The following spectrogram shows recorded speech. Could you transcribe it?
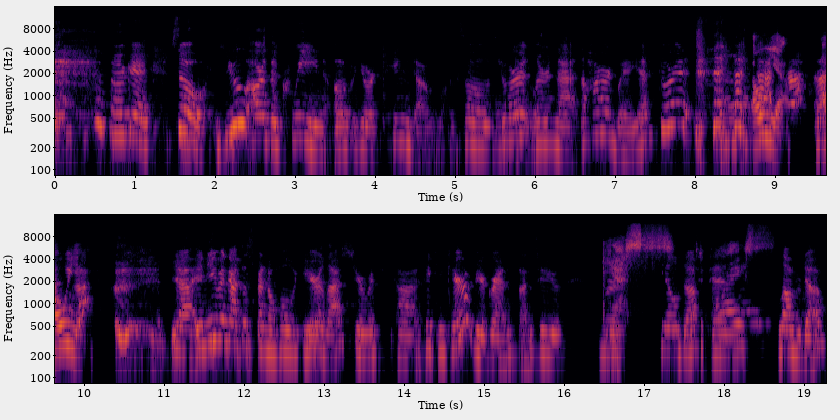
okay, so you are the queen of your kingdom. So Dorit learned that the hard way. Yes, Dorit? oh yeah. Oh yeah. yeah, and you even got to spend a whole year last year with uh, taking care of your grandson. So you yes healed up and loved up.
